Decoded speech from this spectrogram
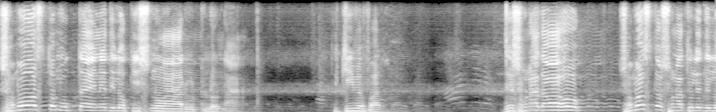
সমস্ত মুক্তা এনে দিল কৃষ্ণ আর উঠল না। কি ব্যাপার? যে সোনা দেওয়া হোক, সমস্ত সোনা তুলে দিল,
